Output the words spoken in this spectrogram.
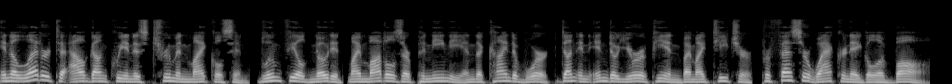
In a letter to Algonquianist Truman Michelson, Bloomfield noted My models are Panini and the kind of work done in Indo-European by my teacher, Professor Wackernagel of Basel.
